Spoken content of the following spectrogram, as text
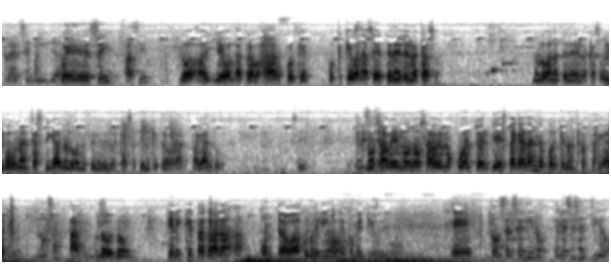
traer semillas? Pues sí, así lo ahí llevan a trabajar porque, porque ¿qué van a hacer? Tener en la casa. No lo van a tener en la casa. Un gobernador castigado no lo van a tener en la casa, tiene que trabajar pagando. ¿sí? No sabemos, no sabemos cuánto el día está ganando porque no están pagando. No son pagos, no, No, son- no. Tiene que pagar a- a- con trabajo el delito trabajo. que cometió. Eh, don Cercelino, en ese sentido,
